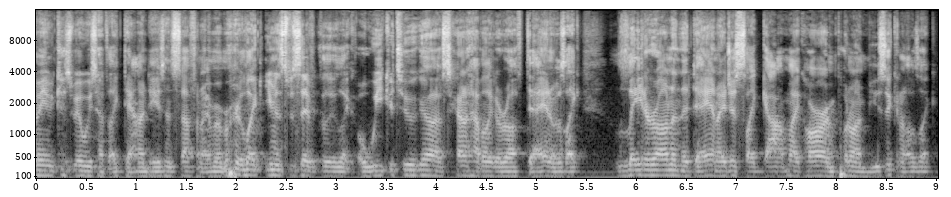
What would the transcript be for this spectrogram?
I mean, because we always have like down days and stuff. And I remember like even specifically like a week or two ago, I was kind of having like a rough day, and it was like later on in the day, and I just like got in my car and put on music, and I was like,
